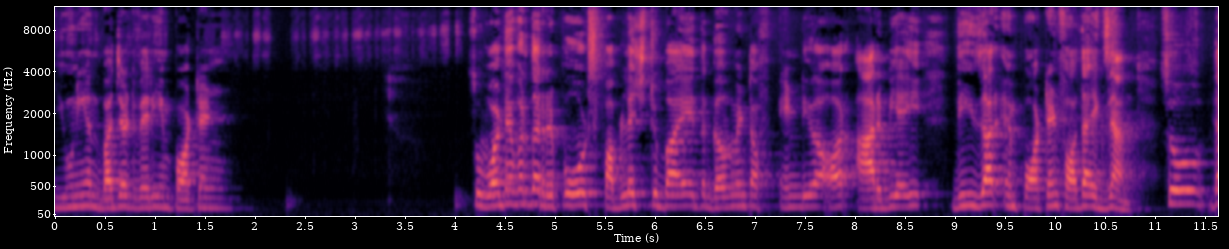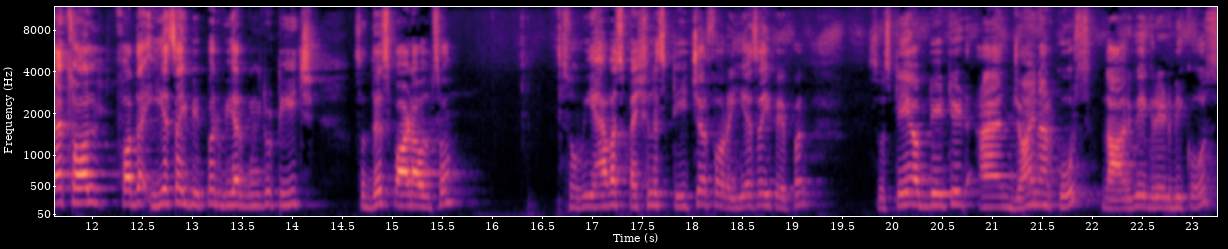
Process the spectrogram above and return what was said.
यूनियन बजट वेरी इंपॉर्टेंट so whatever the reports published by the government of india or rbi these are important for the exam so that's all for the esi paper we are going to teach so this part also so we have a specialist teacher for esi paper so stay updated and join our course the rbi grade b course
